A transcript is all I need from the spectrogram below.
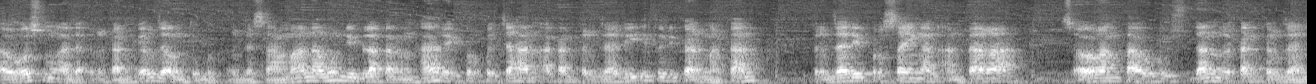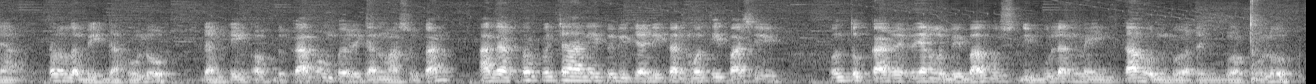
Taurus mengajak rekan kerja untuk bekerja sama, namun di belakangan hari perpecahan akan terjadi. Itu dikarenakan terjadi persaingan antara seorang Taurus dan rekan kerjanya terlebih dahulu. Dan King of the Cup memberikan masukan agar perpecahan itu dijadikan motivasi untuk karir yang lebih bagus di bulan Mei tahun 2020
